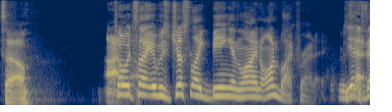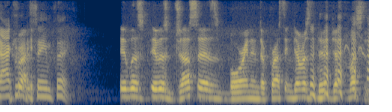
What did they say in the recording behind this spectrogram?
So, I So it's know. like it was just like being in line on Black Friday. It was Yeah, exactly right. the same thing. It was it was just as boring and depressing. There was there, there- listen,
